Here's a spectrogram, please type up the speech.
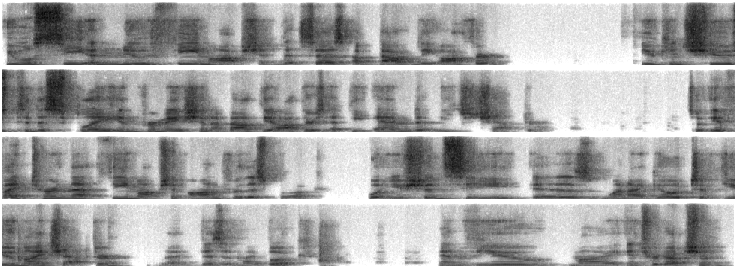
You will see a new theme option that says about the author you can choose to display information about the authors at the end of each chapter. So if I turn that theme option on for this book, what you should see is when I go to view my chapter, I visit my book and view my introduction.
